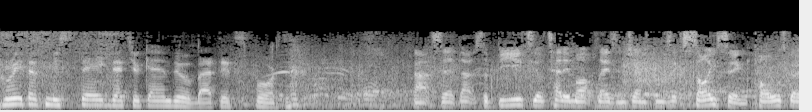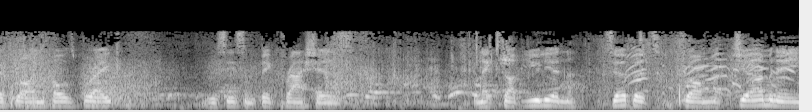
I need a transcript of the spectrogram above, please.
greatest mistake that you can do, but it's sport. That's it. That's the beauty of telemark, ladies and gentlemen. It's exciting. Poles go flying, poles break. We see some big crashes. Next up, Julian Zerbert from Germany,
